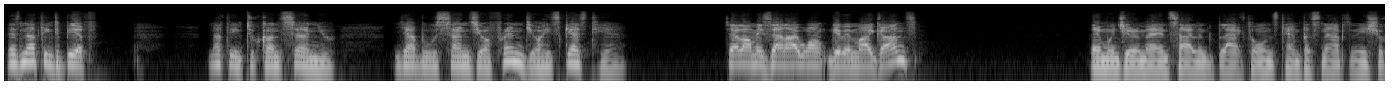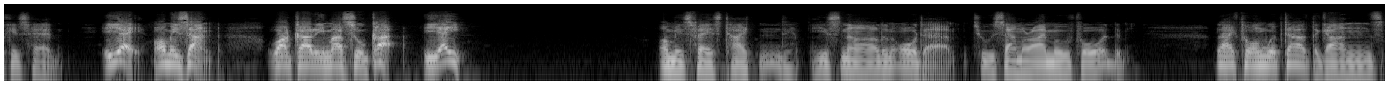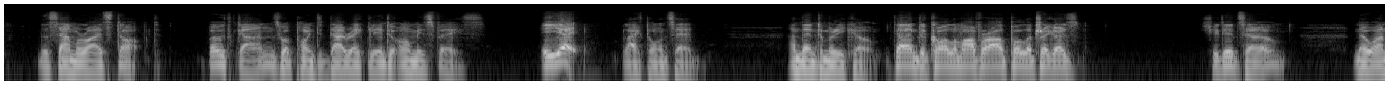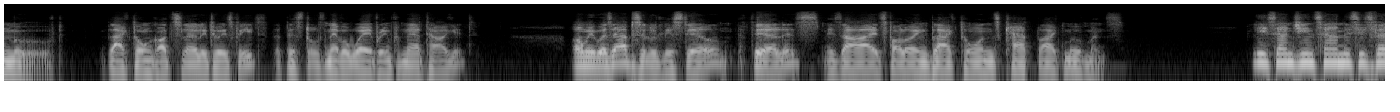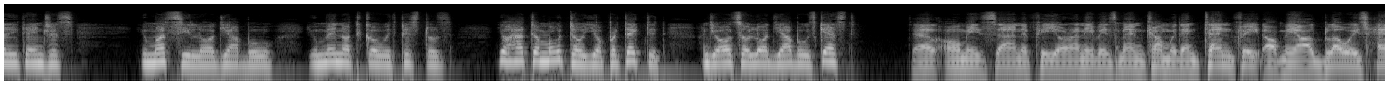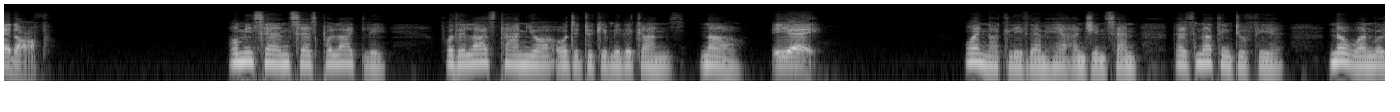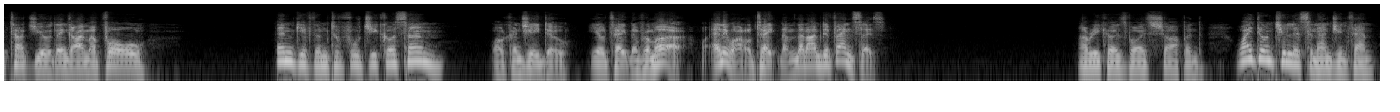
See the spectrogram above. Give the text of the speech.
There's nothing to be of... nothing to concern you. Yabu-san's your friend, you're his guest here. Tell Omi-san I won't give him my guns. Then when she remained silent, Blackthorne's temper snapped and he shook his head. Iye, Omi-san! Wakarimasu ka? Iye! Omi's face tightened. He snarled an order. Two samurai moved forward. Blackthorne whipped out the guns. The samurai stopped. Both guns were pointed directly into Omi's face. Yay! Blackthorne said. And then to Mariko, Tell him to call them off or I'll pull the triggers. She did so. No one moved. Blackthorne got slowly to his feet, the pistols never wavering from their target. Omi was absolutely still, fearless, his eyes following Blackthorne's cat-like movements. Please, Anjin-san, this is very dangerous. You must see Lord Yabu. You may not go with pistols. You're Hatamoto, you're protected, and you're also Lord Yabu's guest. Tell Omi-san if he or any of his men come within ten feet of me, I'll blow his head off. Omi-san says politely, for the last time you are ordered to give me the guns. Now. Iye. Why not leave them here, Anjin-san? There's nothing to fear. No one will touch you. think I'm a fool? Then give them to Fujiko-san. What can she do? He'll take them from her. Well, anyone will take them, then I'm defenseless. Mariko's voice sharpened. Why don't you listen, Anjin-san?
